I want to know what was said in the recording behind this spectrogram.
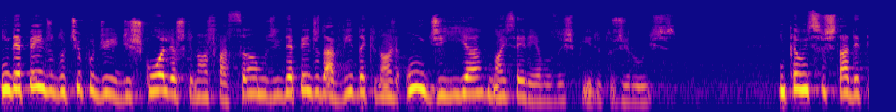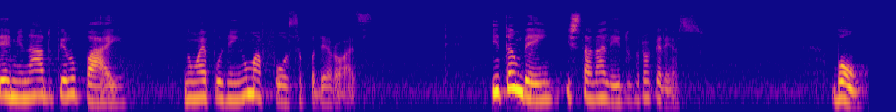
independe do tipo de, de, escolhas que nós façamos, independe da vida que nós. Um dia nós seremos espíritos de luz. Então isso está determinado pelo Pai, não é por nenhuma força poderosa. E também está na lei do progresso. Bom,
